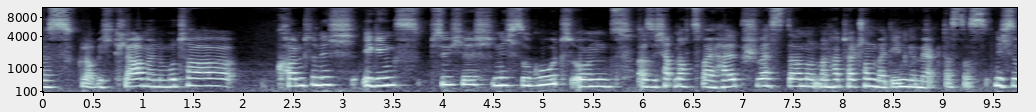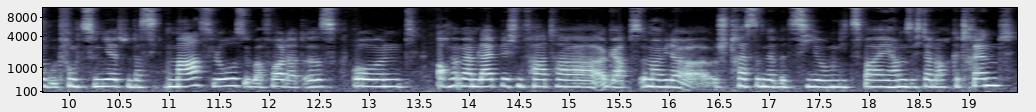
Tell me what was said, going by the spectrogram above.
ist, glaube ich, klar. Meine Mutter konnte nicht, ihr ging es psychisch nicht so gut und also ich habe noch zwei Halbschwestern und man hat halt schon bei denen gemerkt, dass das nicht so gut funktioniert und dass sie maßlos überfordert ist und auch mit meinem leiblichen Vater gab es immer wieder Stress in der Beziehung. Die zwei haben sich dann auch getrennt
